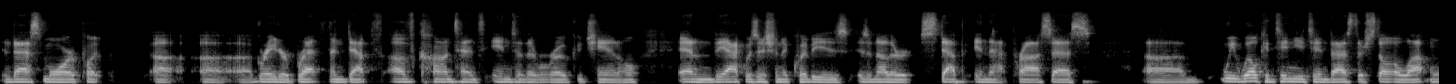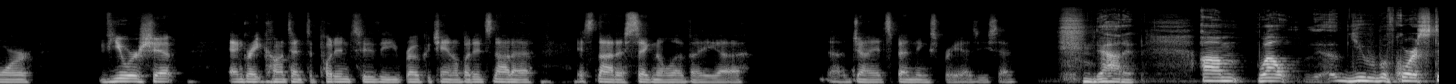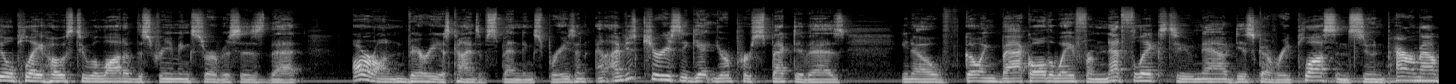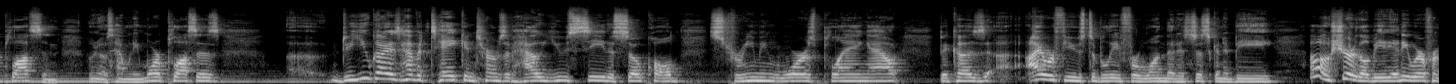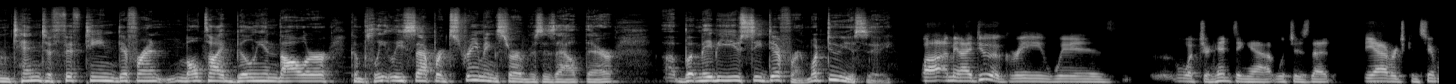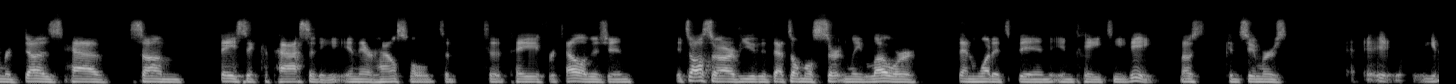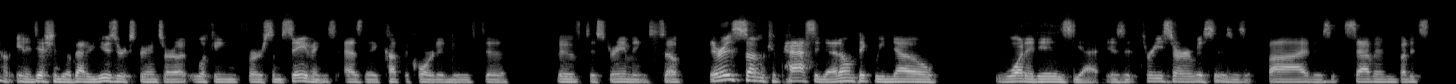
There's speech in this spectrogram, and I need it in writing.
invest more, put uh, a, a, greater breadth and depth of content into the Roku channel. And the acquisition of Quibi is, is another step in that process. Um, we will continue to invest. There's still a lot more viewership and great content to put into the Roku channel, but it's not a it's not a signal of a, uh, a giant spending spree, as you said. Got it. Um, well, you of course still play host to a lot of the streaming services that are on various kinds of spending sprees, and, and I'm just curious to get your perspective as you know, going back all the way from Netflix to now Discovery Plus and soon Paramount Plus, and who knows how many more pluses. Uh, do you guys have a take in terms of how you see the so-called streaming wars playing out? Because I refuse to believe, for one, that it's just going to be oh, sure, there'll be anywhere from 10 to 15 different multi billion dollar, completely separate streaming services out there. Uh, but maybe you see different. What do you see? Well, I mean, I do agree with what you're hinting at, which is that the average consumer does have some basic capacity in their household to to pay for television. It's also our view that that's almost certainly lower than what it's been in pay TV. Most consumers, eh, you know, in addition to a better user experience, are looking for some savings as they cut the cord and move to move to streaming. So there is some capacity. I don't think we know what it is yet. Is it three services? Is it five? Is it seven? But it's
